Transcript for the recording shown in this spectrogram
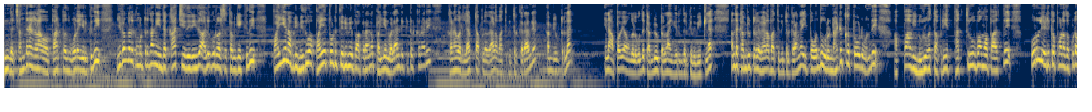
இந்த சந்திரகலாவை பார்ப்பது போல இருக்குது. இவங்களுக்கு மட்டும்தாங்க இந்த காட்சி தெரியுது. அழுகுரல் சத்தம் கேட்குது பையன் அப்படி மெதுவாக பயத்தோடு திரும்பி பார்க்குறாங்க. பையன் விளையாண்டுக்கிட்டு இருக்கிறாரு. கணவர் லேப்டாப்பில் வேலை பார்த்துக்கிட்டு இருக்கிறாங்க கம்ப்யூட்டரில் ஏன்னா அப்போவே அவங்களுக்கு வந்து கம்ப்யூட்டர்லாம் இருந்திருக்குது வீட்டில் அந்த கம்ப்யூட்டரில் வேலை பார்த்துக்கிட்டு இருக்கிறாங்க. இப்போ வந்து ஒரு நடுக்கத்தோடு வந்து அப்பாவின் உருவத்தை அப்படியே தத்ரூபமாக பார்த்து பொருள் எடுக்க போனதை கூட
